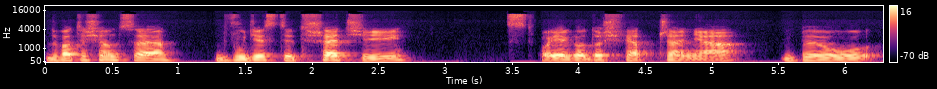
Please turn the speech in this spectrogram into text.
2023 z Twojego doświadczenia był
